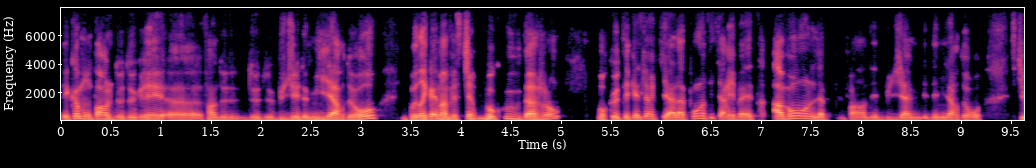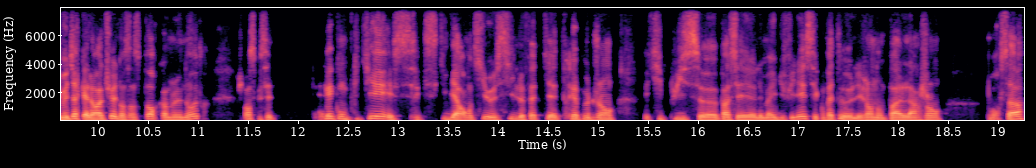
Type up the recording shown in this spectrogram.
Mais comme on parle de degrés, enfin de, de, budget de milliards d'euros, il faudrait quand même investir beaucoup d'argent pour que tu aies quelqu'un qui est à la pointe et qui arrive à être avant la, des budgets des milliards d'euros. Ce qui veut dire qu'à l'heure actuelle, dans un sport comme le nôtre, je pense que c'est très compliqué et c'est ce qui garantit aussi le fait qu'il y ait très peu de gens qui puissent passer les mailles du filet, c'est qu'en fait les gens n'ont pas l'argent pour ça.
